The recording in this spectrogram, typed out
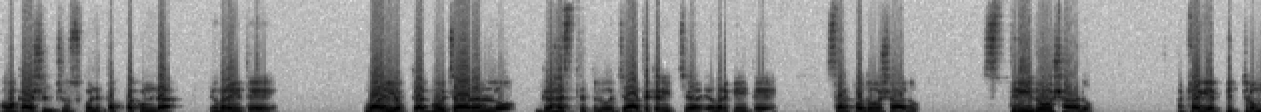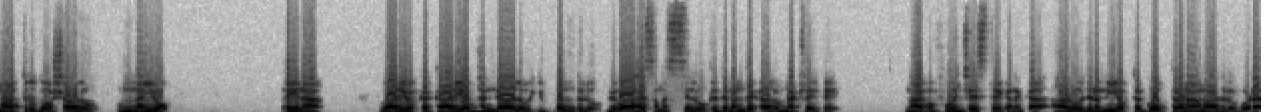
అవకాశం చూసుకొని తప్పకుండా ఎవరైతే వారి యొక్క గోచారంలో గ్రహస్థితులు జాతకరీత్యా ఎవరికైతే సర్పదోషాలు స్త్రీ దోషాలు అట్లాగే పితృమాతృ దోషాలు ఉన్నాయో అయినా వారి యొక్క కార్యభంగాలు ఇబ్బందులు వివాహ సమస్యలు ప్రతిబంధకాలు ఉన్నట్లయితే నాకు ఫోన్ చేస్తే కనుక ఆ రోజున మీ యొక్క గోత్రనామాదులు కూడా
